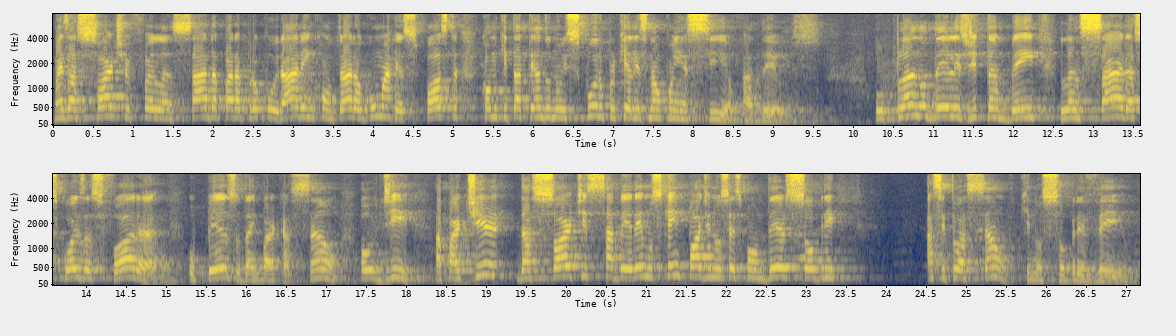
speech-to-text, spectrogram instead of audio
mas a sorte foi lançada para procurar encontrar alguma resposta, como que está tendo no escuro, porque eles não conheciam a Deus. O plano deles de também lançar as coisas fora, o peso da embarcação, ou de, a partir da sorte, saberemos quem pode nos responder sobre a situação que nos sobreveio.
